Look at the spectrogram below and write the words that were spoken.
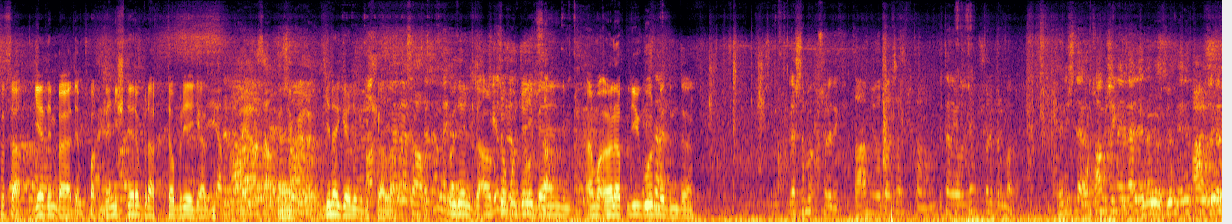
kısa. Gezin beğendim. Bak ben işleri bırak. Buraya geldim. Ayağına sağlık. Teşekkür ederim. Yine geliriz inşallah. Özellikle Aksokoca'yı beğendim ama Araplıyı görmedim de. İlaçlama söyledik. Tamam yollayacağız bir tane. Bir tane yollayacağım. Şöyle bir numara. Enişte hakkını helal et. Senin tarzını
